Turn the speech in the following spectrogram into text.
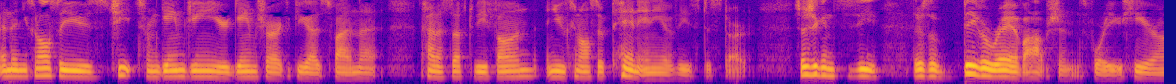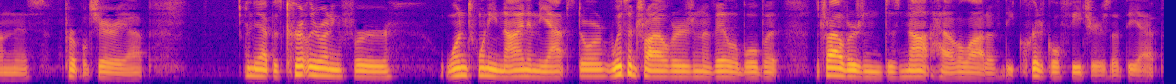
And then you can also use cheats from Game Genie or Game Shark if you guys find that kind of stuff to be fun, and you can also pin any of these to start. So as you can see, there's a big array of options for you here on this Purple Cherry app. And the app is currently running for 129 in the App Store with a trial version available, but the trial version does not have a lot of the critical features of the app.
